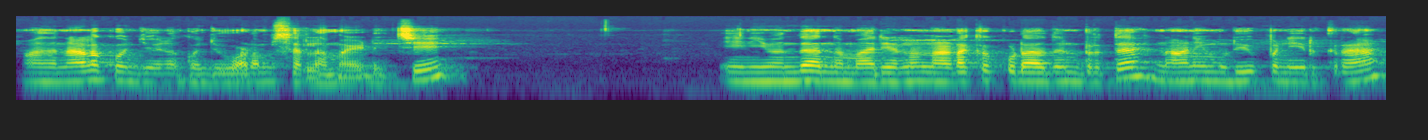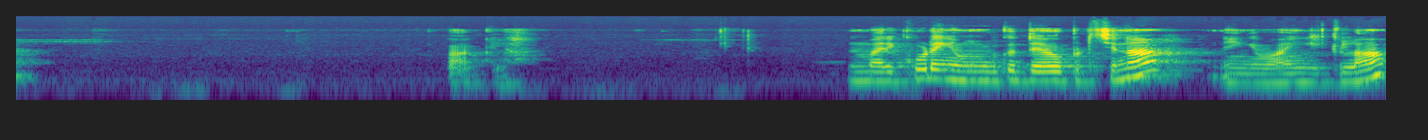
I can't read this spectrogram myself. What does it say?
அதனால் கொஞ்சம் எனக்கு கொஞ்சம் உடம்பு சரியில்லாமல் ஆயிடுச்சு. இனி வந்து அந்த மாதிரியெல்லாம் நடக்கக்கூடாதுன்றத நானே முடிவு பண்ணியிருக்கிறேன். பார்க்கலாம். இந்த மாதிரி கூடைங்க உங்களுக்கு தேவைப்பட்டுச்சுன்னா நீங்கள் வாங்கிக்கலாம்.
